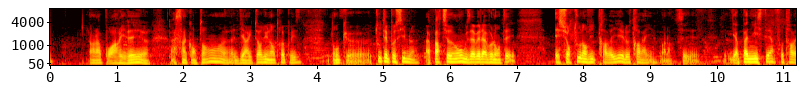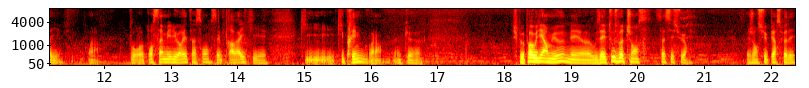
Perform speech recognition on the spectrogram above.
Pour arriver euh, à 50 ans, euh, directeur d'une entreprise. Donc euh, tout est possible à partir du moment où vous avez la volonté et surtout l'envie de travailler et le travail. Voilà, il n'y a pas de mystère, il faut travailler. Voilà. Pour, pour s'améliorer, de toute façon, c'est le travail qui, qui, prime. Voilà. Donc, je ne peux pas vous dire mieux, mais vous avez tous votre chance, ça c'est sûr. J'en suis persuadé.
